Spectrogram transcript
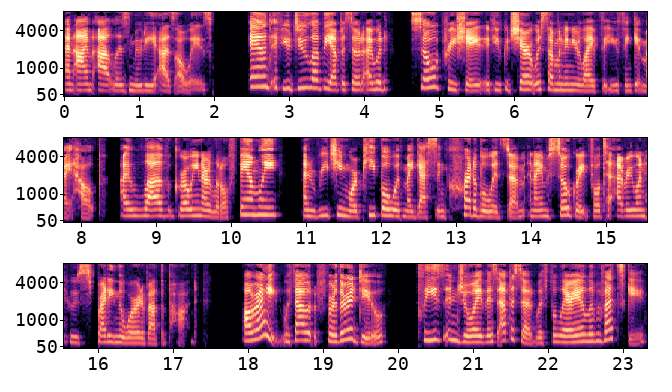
and I'm at Liz Moody as always. And if you do love the episode, I would so appreciate if you could share it with someone in your life that you think it might help. I love growing our little family and reaching more people with my guests' incredible wisdom, and I am so grateful to everyone who's spreading the word about the pod. All right, without further ado, Please enjoy this episode with Valeria Lipovetsky.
